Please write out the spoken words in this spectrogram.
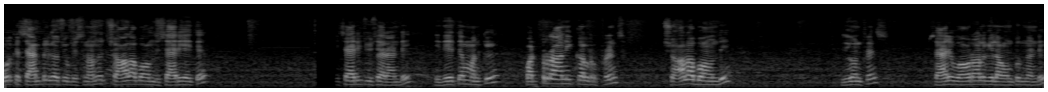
ఊరికే శాంపిల్గా చూపిస్తున్నాను. చాలా బాగుంది శారీ అయితే. ఈ శారీ చూసారా అండి? ఇదైతే మనకి పట్టు రాణి కలర్ ఫ్రెండ్స్. చాలా బాగుంది. ఇదిగోండి ఫ్రెండ్స్ శారీ ఓవరాల్గా ఇలా ఉంటుందండి.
